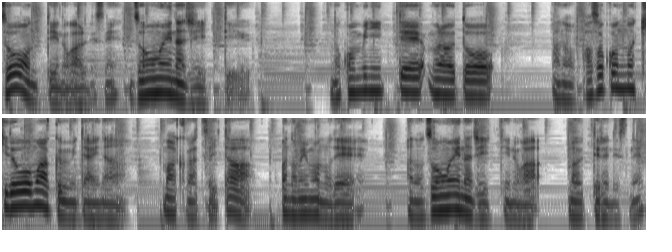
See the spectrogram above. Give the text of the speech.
ゾーンっていうのがあるんですね。ゾーンエナジーっていう。のコンビニ行ってもらうと、あの、パソコンの起動マークみたいなマークがついた飲み物で、あの、ゾーンエナジーっていうのが、ま、売ってるんですね。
